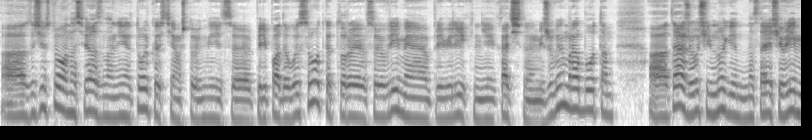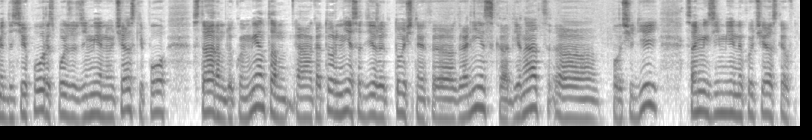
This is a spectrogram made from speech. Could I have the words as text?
зачастую она связана не только с тем, что имеется перепады высот, которые в свое время привели к некачественным межевым работам, а также очень многие в настоящее время до сих пор используют земельные участки по старым документам, а, которые не содержат точных э, границ, координат, э, площадей самих земельных участков –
